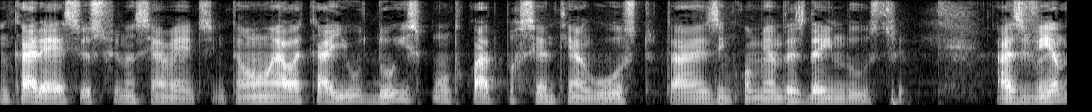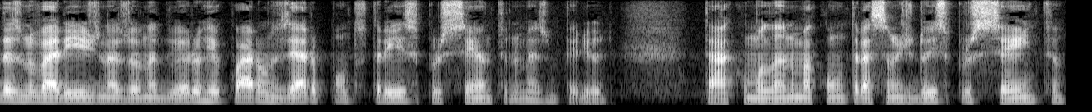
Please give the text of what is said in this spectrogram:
encarece os financiamentos. Então ela caiu 2,4% em agosto, tá? as encomendas da indústria. As vendas no varejo na zona do euro recuaram 0,3% no mesmo período. está acumulando uma contração de 2%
